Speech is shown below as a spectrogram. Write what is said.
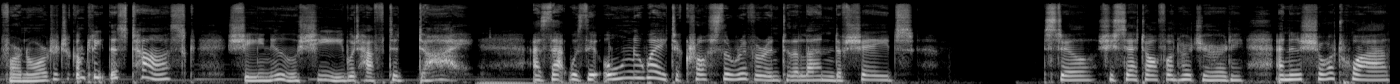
for in order to complete this task, she knew she would have to die, as that was the only way to cross the river into the land of shades. Still, she set off on her journey, and in a short while,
